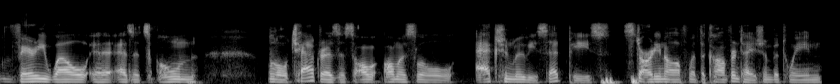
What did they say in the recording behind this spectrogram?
very well as its own little chapter as this almost little action movie set piece, starting off with the confrontation between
